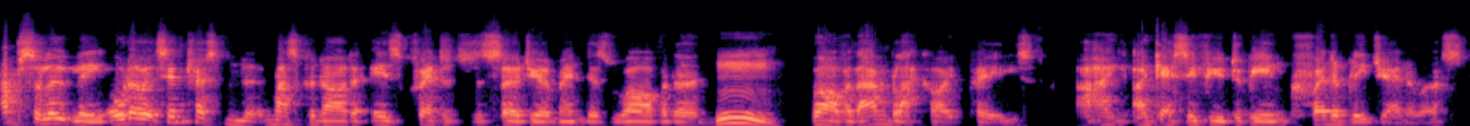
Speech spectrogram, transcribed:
Absolutely. Although it's interesting that Mas que Nada is credited to Sergio Mendes rather than Mm, rather than Black Eyed Peas. I, I guess if you're to be incredibly generous,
